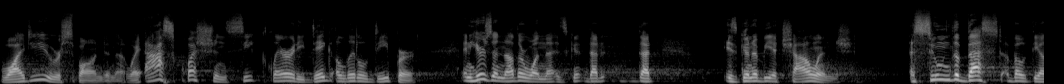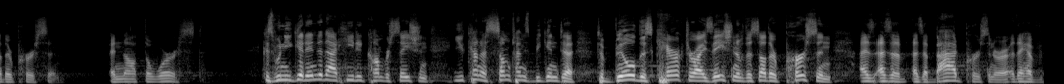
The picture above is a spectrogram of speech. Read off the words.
Why do you respond in that way? Ask questions, seek clarity, dig a little deeper. And here's another one that is, that, that is going to be a challenge. Assume the best about the other person and not the worst. Because when you get into that heated conversation, you kind of sometimes begin to, to build this characterization of this other person as, as, a, as a bad person, or they have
